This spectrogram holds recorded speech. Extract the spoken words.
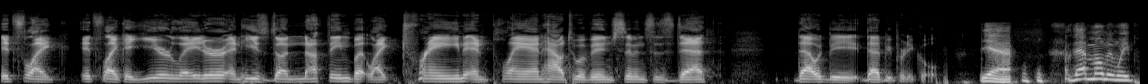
It's like it's like a year later and he's done nothing but like train and plan how to avenge Simmons' death. That would be that'd be pretty cool. Yeah. that moment when he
